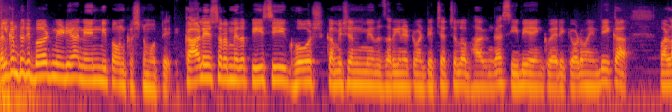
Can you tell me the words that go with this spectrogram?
Welcome to the bird media. నేను మీ పవన్ కృష్ణమూర్తి. కాళేశ్వరం మీద పీసీ ఘోష్ కమిషన్ మీద జరిగినటువంటి చర్చలో భాగంగా సిబిఐ ఎంక్వైరీకి ఇవ్వడం అయింది ఇక వాళ్ళ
